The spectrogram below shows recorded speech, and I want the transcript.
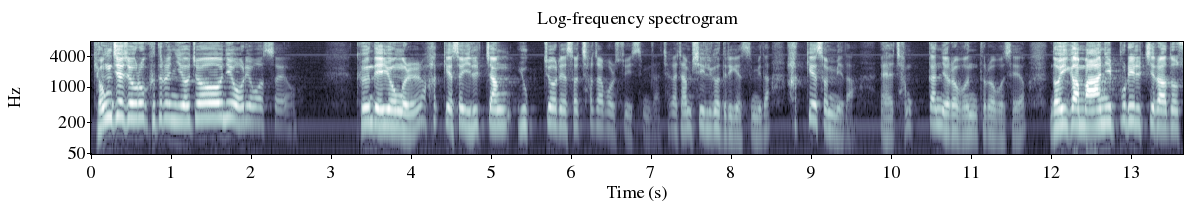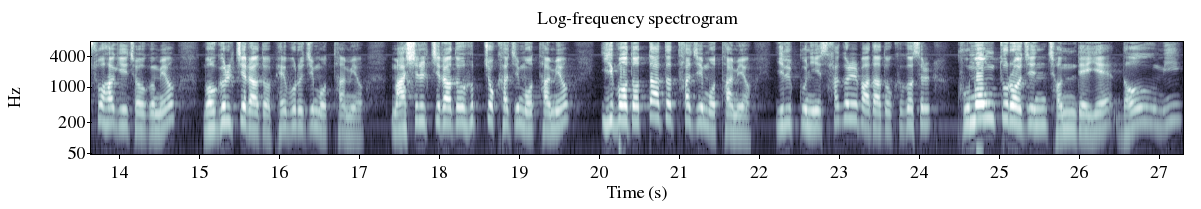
경제적으로 그들은 여전히 어려웠어요. 그 내용을 학계서 1장 6절에서 찾아볼 수 있습니다. 제가 잠시 읽어드리겠습니다. 학계서입니다. 네, 잠깐 여러분 들어보세요. 너희가 많이 뿌릴지라도 수확이 적으며 먹을지라도 배부르지 못하며 마실지라도 흡족하지 못하며 입어도 따뜻하지 못하며 일꾼이 삭을 받아도 그것을 구멍 뚫어진 전대에 넣음이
